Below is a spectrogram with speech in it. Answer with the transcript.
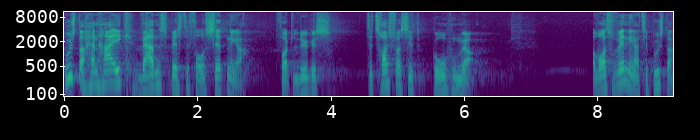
Buster han har ikke verdens bedste forudsætninger for at lykkes, til trods for sit gode humør. Og vores forventninger til Buster,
